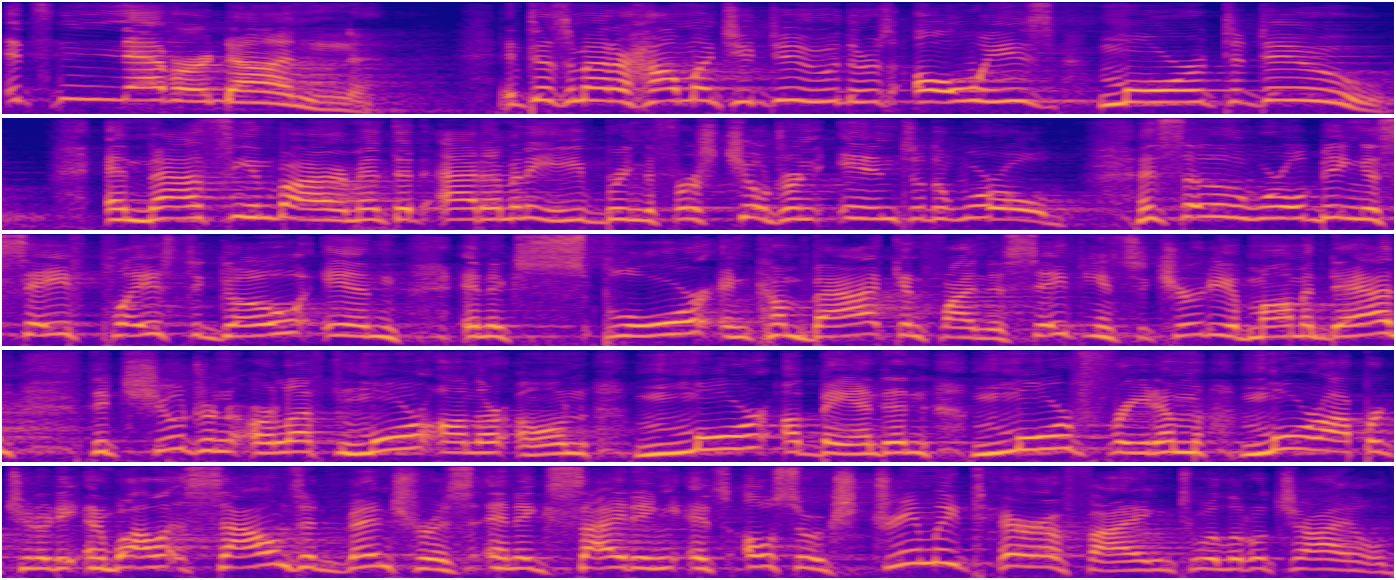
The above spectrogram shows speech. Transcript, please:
It's never done. It doesn't matter how much you do, there's always more to do. And that's the environment that Adam and Eve bring the first children into the world. Instead of the world being a safe place to go and, and explore and come back and find the safety and security of mom and dad, the children are left more on their own, more abandoned, more freedom, more opportunity. And while it sounds adventurous and exciting, it's also extremely terrifying to a little child.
